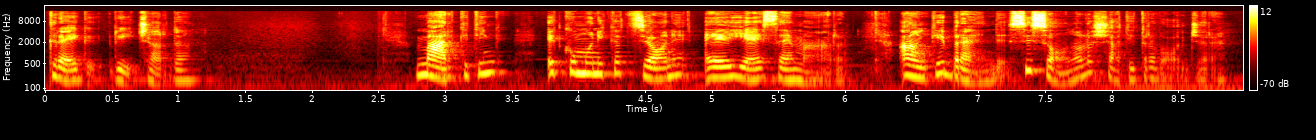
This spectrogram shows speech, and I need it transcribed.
Craig Richard. Marketing e comunicazione ASMR. Anche i brand si sono lasciati travolgere.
